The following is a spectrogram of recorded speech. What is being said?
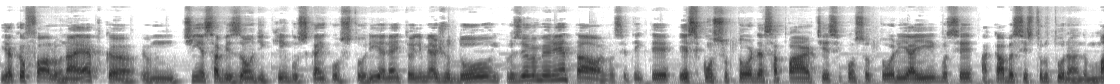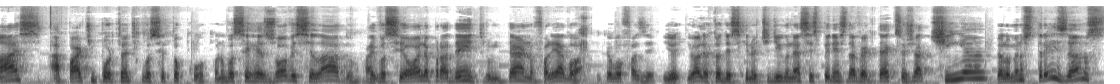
E é o que eu falo, na época eu não tinha essa visão de quem buscar em consultoria, né? Então ele me ajudou, inclusive a me orientar, você tem que ter esse consultor dessa parte, esse consultor e aí você acaba se estruturando. Mas a parte importante que você tocou, quando você resolve esse lado, aí você olha para dentro, interno, eu falei agora, o que eu vou fazer? E, e olha, Todeskino, eu te digo, nessa experiência da Vertex, eu já tinha pelo menos três anos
